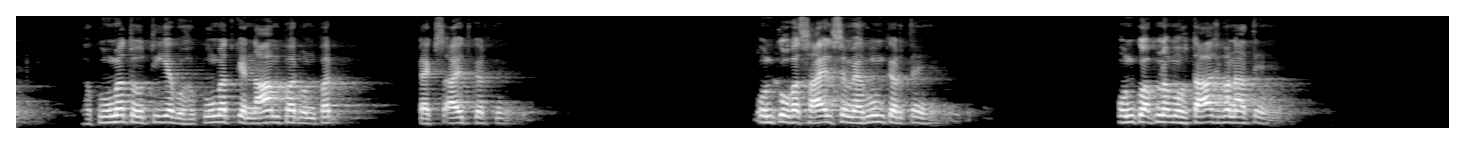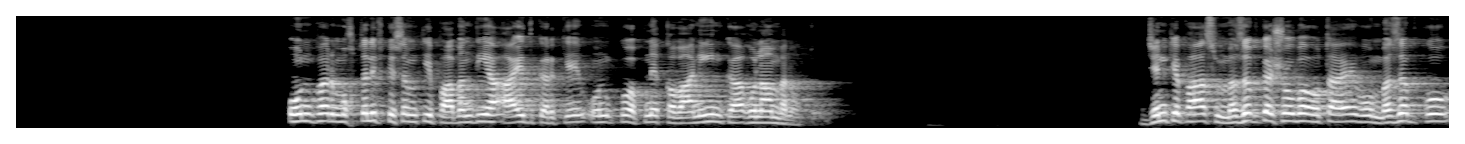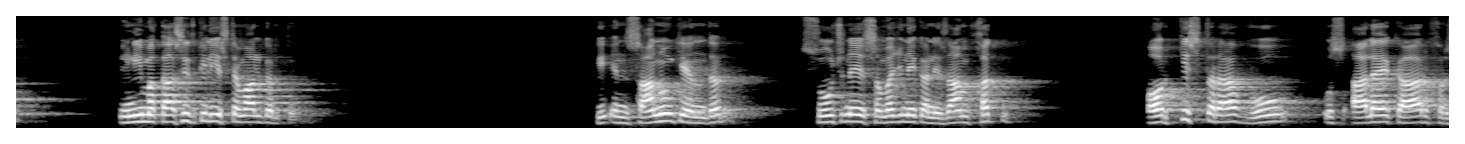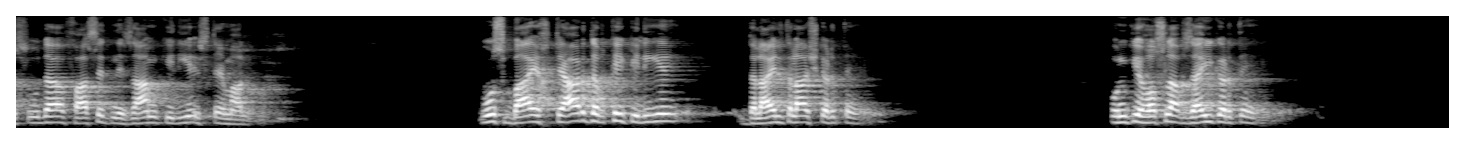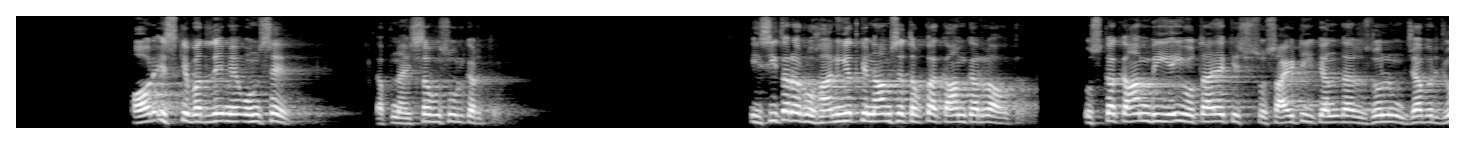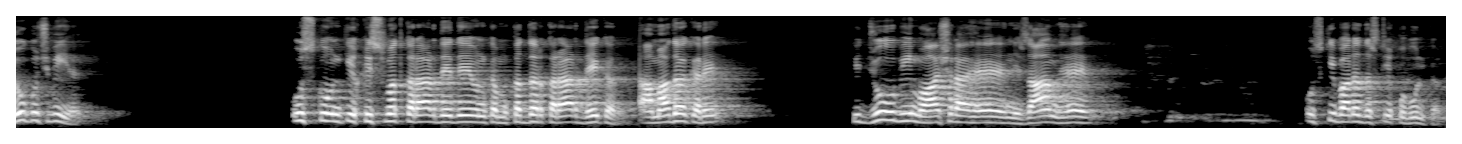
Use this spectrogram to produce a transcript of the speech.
حکومت ہوتی ہے، وہ حکومت کے نام پر ان پر ٹیکس عائد کرتے ہیں۔ ان کو وسائل سے محروم کرتے ہیں۔ ان کو اپنا محتاج بناتے ہیں۔ ان پر مختلف قسم کی پابندیاں عائد کر کے ان کو اپنے قوانین کا غلام بناتے جن کے پاس مذہب کا شعبہ ہوتا ہے، وہ مذہب کو انہیں مقاصد کے لیے استعمال کرتے کہ انسانوں کے اندر سوچنے، سمجھنے کا نظام ختم، اور کس طرح وہ اس اعلی کار، فرسودہ، فاسد نظام کے لیے استعمال ہو۔ وہ اس با اختیار طبقے کے لیے دلائل تلاش کرتے ہیں، ان کی حوصلہ افزائی کرتے ہیں۔ اور اس کے بدلے میں ان سے اپنا حصہ وصول کرتے ہیں۔ اسی طرح روحانیت کے نام سے طبقہ کام کر رہا ہوتا ہے۔ اس کا کام بھی یہی ہوتا ہے کہ سوسائٹی کے اندر ظلم، جبر، جو کچھ بھی ہے اس کو ان کی قسمت قرار دے دے، ان کا مقدر قرار دے کر آمادہ کرے کہ جو بھی معاشرہ ہے، نظام ہے، اس کی بالادستی قبول کر۔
